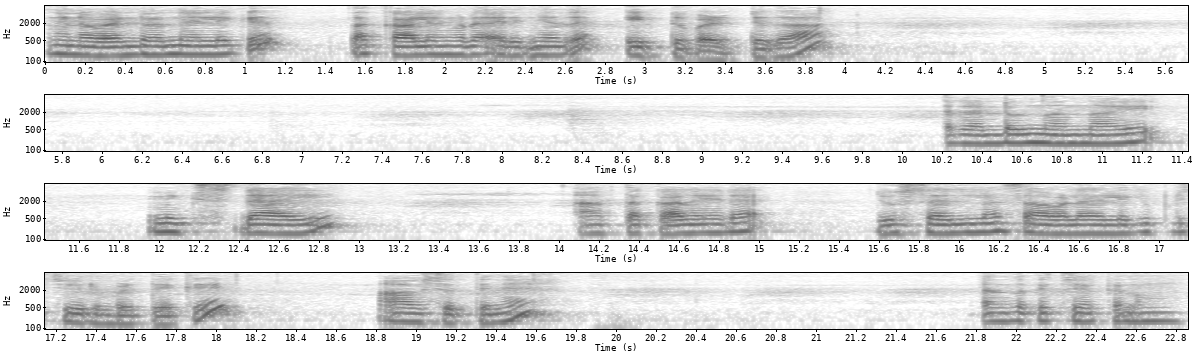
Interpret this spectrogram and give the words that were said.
ഇങ്ങനെ വെണ്ട് വന്നതിലേക്ക് തക്കാളിയും കൂടെ അരിഞ്ഞത് ഇട്ട് വഴറ്റുക. രണ്ടും നന്നായി മിക്സ്ഡായി ആ തക്കാളിയുടെ ജ്യൂസെല്ലാം സവാളയിലേക്ക് പിടിച്ച് വരുമ്പോഴത്തേക്ക് ആവശ്യത്തിന് എന്തൊക്കെ ചേർക്കണം?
